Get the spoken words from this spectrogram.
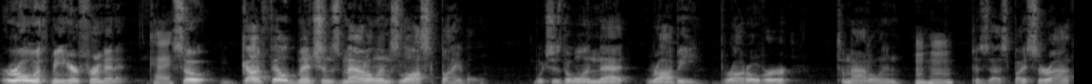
roll with me here for a minute. Okay. So, God Failed mentions Madeline's lost Bible, which is the one that Robbie brought over to Madeline, possessed by Surath.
